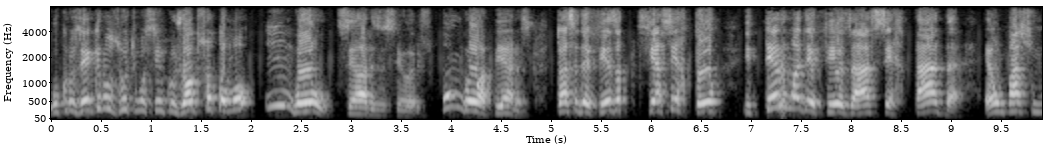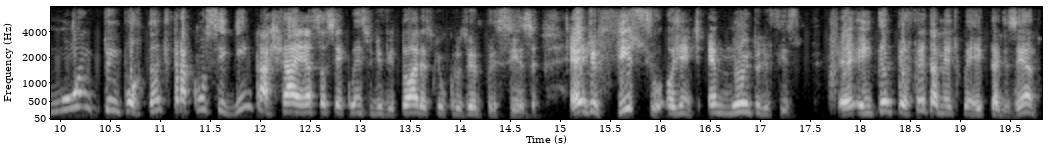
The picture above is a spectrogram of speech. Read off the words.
O Cruzeiro que nos últimos cinco jogos só tomou um gol, senhoras e senhores. Um gol apenas. Então essa defesa se acertou. E ter uma defesa acertada é um passo muito importante para conseguir encaixar essa sequência de vitórias que o Cruzeiro precisa. É difícil, oh, gente, é muito difícil. É, entendo perfeitamente o que o Henrique está dizendo,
